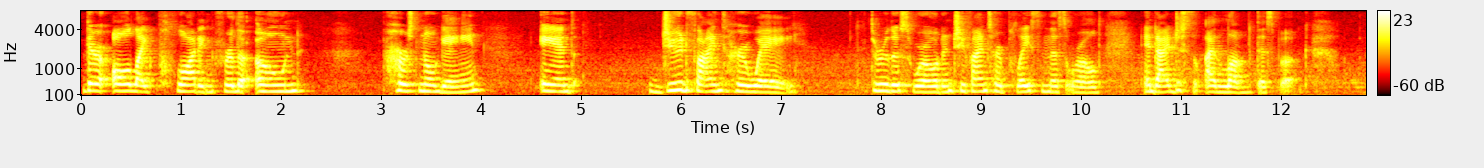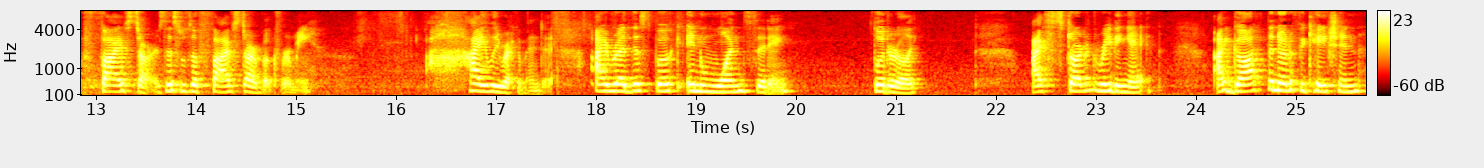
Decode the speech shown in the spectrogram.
they're all like plotting for their own personal gain. And Jude finds her way through this world and she finds her place in this world. And I just I loved this book. Five stars. This was a five star book for me highly recommend it. I read this book in one sitting, literally. I started reading it. I got the notification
